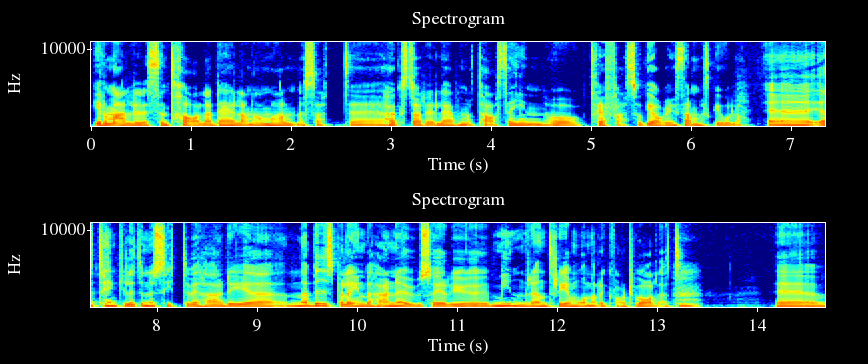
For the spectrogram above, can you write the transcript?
i de alldeles centrala delarna av Malmö så att eh, högstadieeleverna tar sig in och träffas och går i samma skolor. Eh, jag tänker lite, nu sitter vi här. Det är, när vi spelar in det här nu så är det ju mindre än tre månader kvar till valet. Mm. Eh,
